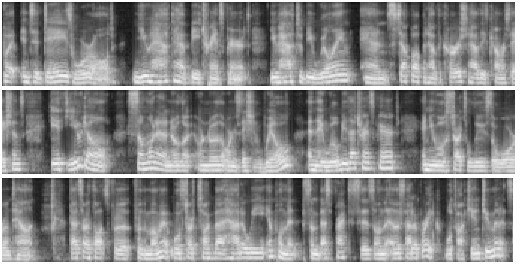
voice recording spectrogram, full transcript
But in today's world, you have to have be transparent. You have to be willing and step up and have the courage to have these conversations. If you don't, someone at another another organization will, and they will be that transparent, and you will start to lose the war on talent. That's our thoughts for for the moment. We'll start to talk about how do we implement some best practices on the other side of break. We'll talk to you in two minutes.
